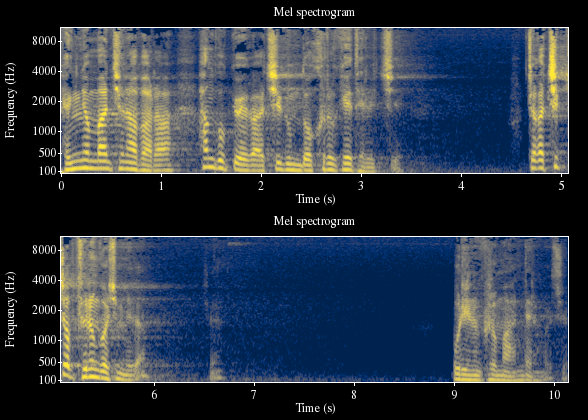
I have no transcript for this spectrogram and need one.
100년만 지나봐라. 한국교회가 지금도 그렇게 될지. 제가 직접 들은 것입니다. 우리는 그러면 안 되는 거죠.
